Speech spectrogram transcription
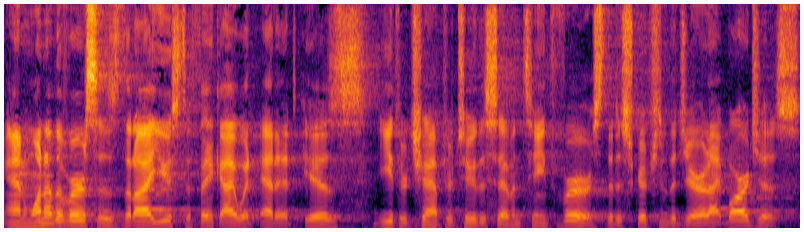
And one of the verses that I used to think I would edit is Ether chapter 2, the 17th verse, the description of the Jaredite barges.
